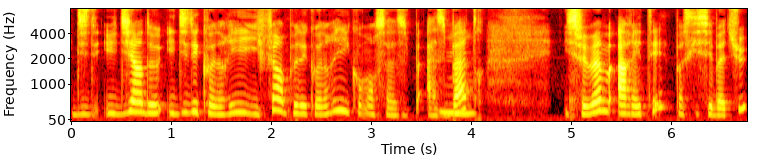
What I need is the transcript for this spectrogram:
il dit, il dit, des conneries, il fait un peu des conneries, il commence à se, mhm. battre. Il se fait même arrêter parce qu'il s'est battu.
